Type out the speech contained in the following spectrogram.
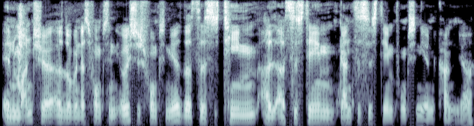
in manche, also wenn das funktio richtig funktioniert, dass das Team als System, ganzes System funktionieren kann, ja.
